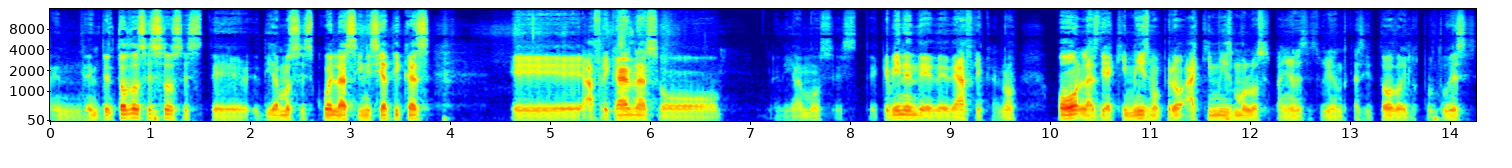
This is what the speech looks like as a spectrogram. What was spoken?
en, todos esos, este, digamos, escuelas iniciáticas eh, africanas o, digamos, este, que vienen de, de, África, ¿no? O las de aquí mismo, pero aquí mismo los españoles destruyeron casi todo y los portugueses.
